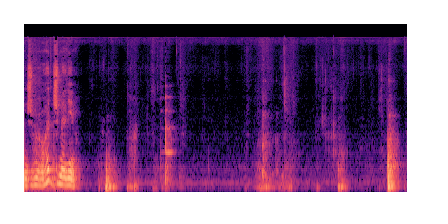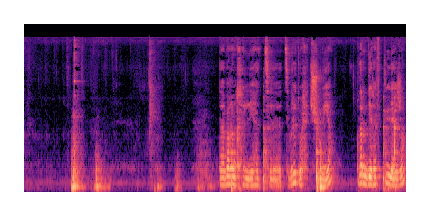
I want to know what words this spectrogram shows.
نجمعوها تجمع لينا دابا غنخليها تبرد واحد شوية. نقدر نديرها في الثلاجه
